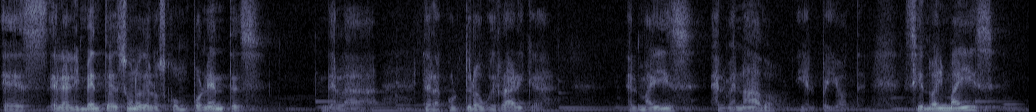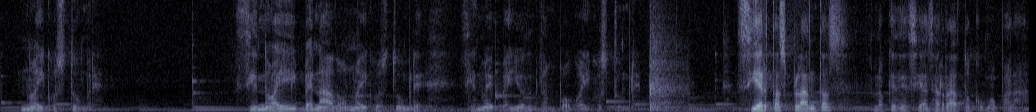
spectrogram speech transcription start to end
Es, el alimento es uno de los componentes de la, de la cultura wixárika. El maíz, el venado y el peyote. Si no hay maíz, no hay costumbre. Si no hay venado, no hay costumbre. Si no hay peyote, tampoco hay costumbre ciertas plantas, lo que decía hace rato, como para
